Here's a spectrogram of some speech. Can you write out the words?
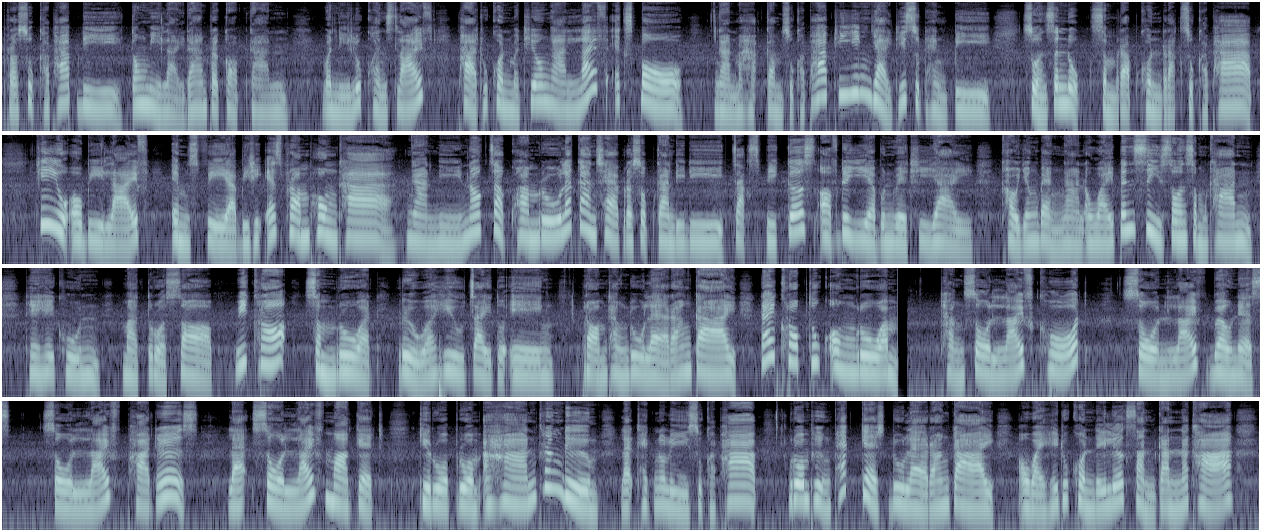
เพราะสุขภาพดีต้องมีหลายด้านประกอบกัน วันนี้ลูกขวัญไลฟ์พาทุกคนมาเที่ยวงาน Life Expo งานมหกรรมสุขภาพที่ยิ่งใหญ่ที่สุดแห่งปี สวนสนุกสำหรับคนรักสุขภาพ ที่ UOB Life M Sphere BTS พร้อมพงษ์ค่ะ งานนี้นอกจากความรู้และการแชร์ประสบการณ์ดีๆ จาก Speakers of the Year บนเวทีใหญ่ เขายังแบ่งงานเอาไว้เป็น 4 โซนสำคัญเทให้คุณมาตรวจสอบ วิเคราะห์สำรวจ หรือว่าฮิวใจตัวเอง พร้อมทั้งดูแลร่างกาย ได้ครบทุกองค์รวมทั้งโซน Life Code โโซน Life Wellness โซน Life Partners และโซน Life Market ที่รวบรวมอาหารเครื่องดื่ม และเทคโนโลยีสุขภาพ รวมถึงแพ็กเกจดูแลร่างกาย เอาไว้ให้ทุกคนได้เลือกสรรกันนะคะ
